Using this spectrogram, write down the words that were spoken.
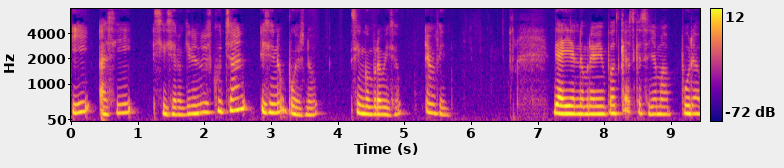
y así si se lo quieren escuchan y si no, pues no, sin compromiso. En fin. De ahí el nombre de mi podcast que se llama Pura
